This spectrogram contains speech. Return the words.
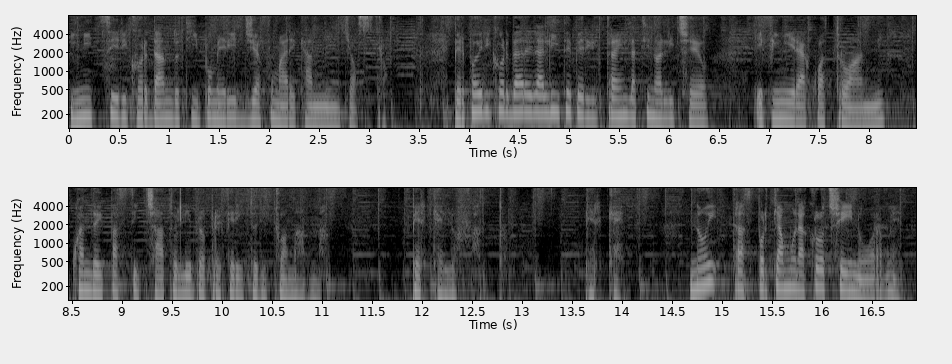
Inizi ricordandoti i pomeriggi a fumare canne inchiostro, per poi ricordare la lite per il train latino al liceo e finire a quattro anni quando hai pasticciato il libro preferito di tua mamma. Perché l'ho fatto? Perché? Noi trasportiamo una croce enorme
